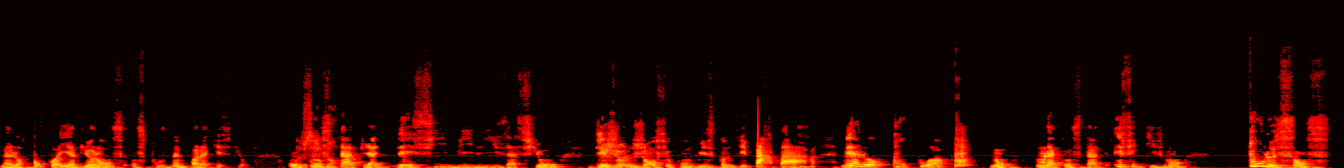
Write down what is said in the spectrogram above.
mais alors pourquoi il y a violence? On se pose même pas la question. On constate la décivilisation, des jeunes gens se conduisent comme des barbares, mais alors pourquoi? Non, on la constate. Effectivement, tout le sens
